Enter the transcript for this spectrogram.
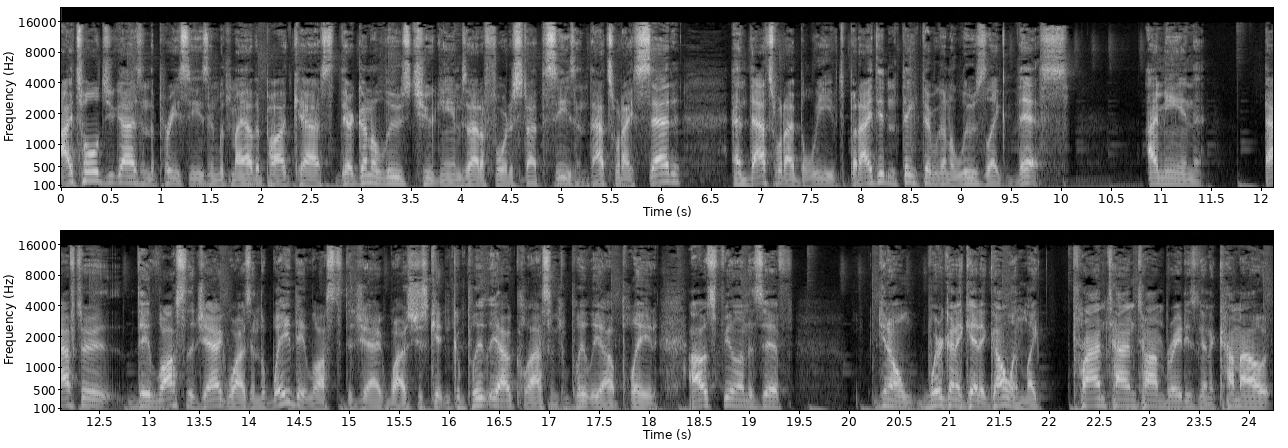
I told you guys in the preseason with my other podcast, they're going to lose two games out of four to start the season. That's what I said, and that's what I believed. But I didn't think they were going to lose like this. I mean, after they lost to the Jaguars and the way they lost to the Jaguars, just getting completely outclassed and completely outplayed, I was feeling as if, you know, we're going to get it going. Like, primetime Tom Brady's going to come out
